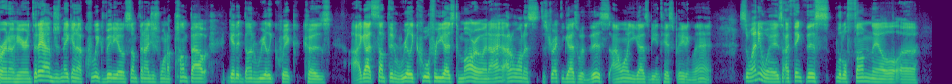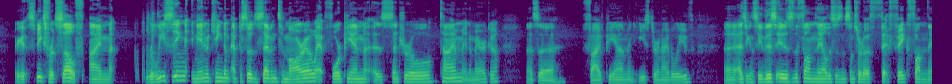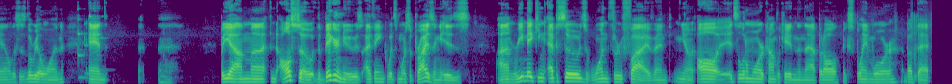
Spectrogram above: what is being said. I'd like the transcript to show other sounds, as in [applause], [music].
Here, and today I'm just making a quick video, something I just want to pump out, get it done really quick, because I got something really cool for you guys tomorrow, and I, I don't want to distract you guys with this. I want you guys to be anticipating that. So anyways, I think this little thumbnail uh, speaks for itself. I'm releasing Inanimate Kingdom Episode 7 tomorrow at 4 p.m. Central Time in America. That's uh, 5 p.m. in Eastern, I believe. Uh, as you can see, this is the thumbnail. This isn't some sort of fake thumbnail. This is the real one. And, uh, [sighs] but yeah, I'm, uh, and also, the bigger news, I think what's more surprising is I'm remaking episodes 1 through 5. And, you know, all, it's a little more complicated than that, but I'll explain more about that.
